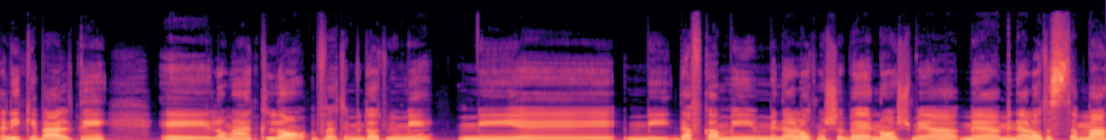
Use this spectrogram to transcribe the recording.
אני קיבלתי אה, לא מעט לא, ואתם יודעות ממי? מ, אה, מ, דווקא ממנהלות משאבי אנוש, מה, מהמנהלות השמה.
